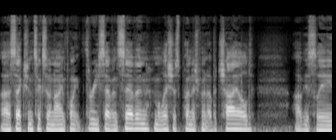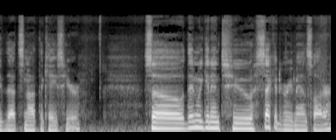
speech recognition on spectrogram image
uh, section 609.377, malicious punishment of a child. Obviously, that's not the case here. So then we get into second degree manslaughter.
